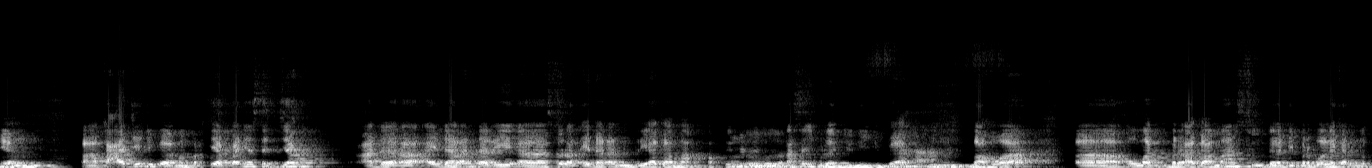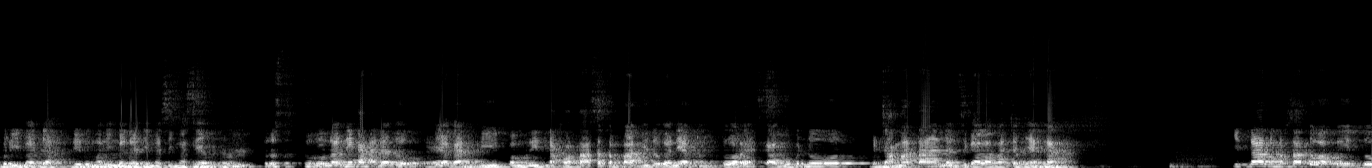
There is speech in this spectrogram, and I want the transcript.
ya. Hmm. Eh, KAJ juga mempersiapkannya sejak ada eh, edaran dari eh, surat edaran Menteri Agama waktu itu rasanya bulan Juni juga Ya. Hmm. bahwa uh, umat beragama sudah diperbolehkan untuk beribadah di rumah Hmm. ibadahnya masing-masing. betul. Terus turunannya kan ada tuh, Iya. ya kan di pemerintah kota setempat gitu kan ya, keluar SK gubernur, kecamatan dan segala macamnya. Nah, kita nomor satu waktu itu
